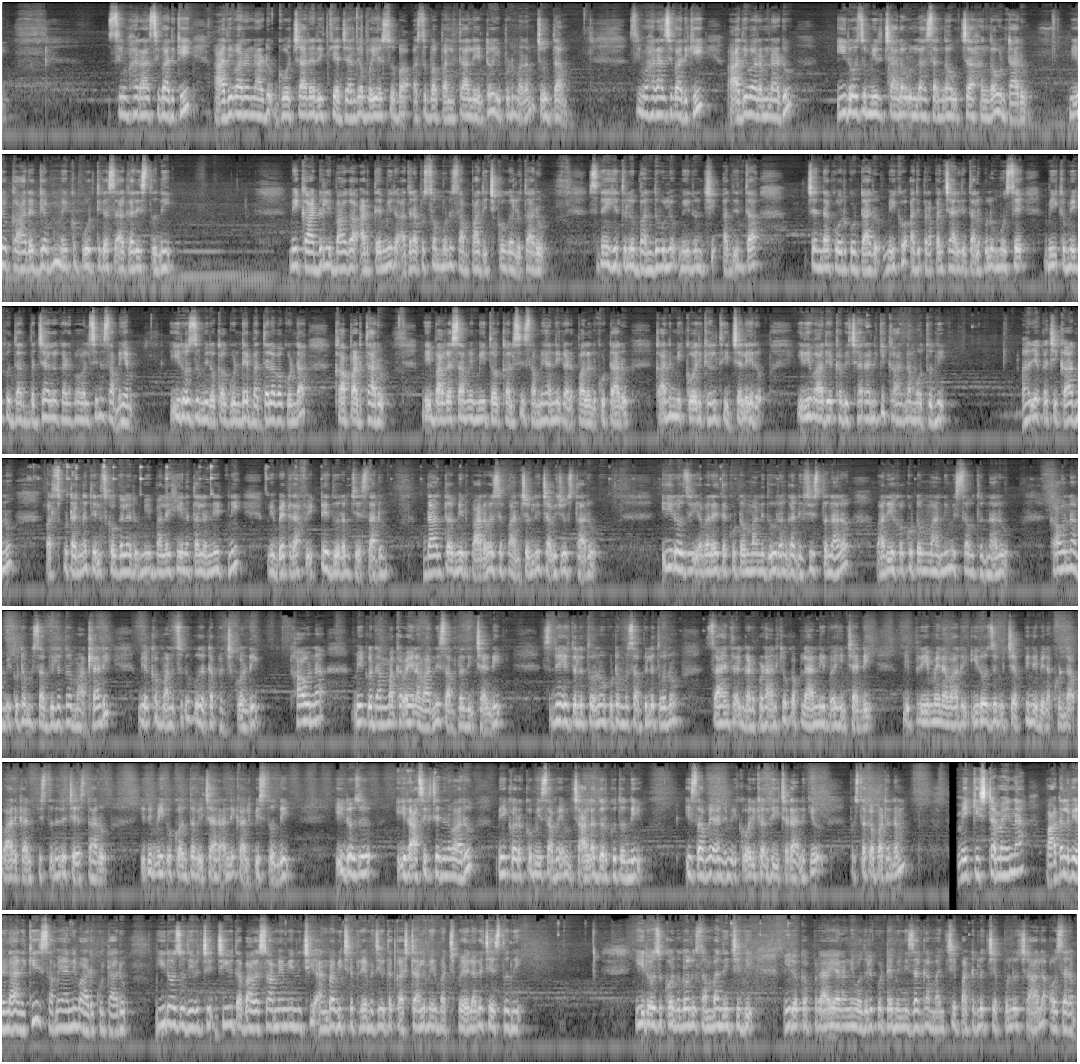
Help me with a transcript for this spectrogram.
సింహరాశి వారికి ఆదివారం నాడు గోచార రీత్యా జరగబోయే శుభ అశుభ ఫలితాలేంటో ఇప్పుడు మనం చూద్దాం. సింహరాశి వారికి ఆదివారం నాడు ఈరోజు మీరు చాలా ఉల్లాసంగా ఉత్సాహంగా ఉంటారు. మీ యొక్క ఆరోగ్యం మీకు పూర్తిగా సహకరిస్తుంది. మీ కార్డులు బాగా ఆడితే మీరు అదనపు సొమ్మును సంపాదించుకోగలుగుతారు. స్నేహితులు బంధువులు మీ నుంచి అదింత చెంద కోరుకుంటారు. మీకు అది ప్రపంచానికి తలుపులు మూసే మీకు మీకు దర్బజాగా గడపవలసిన సమయం. ఈరోజు మీరు ఒక గుండె బద్దలవ్వకుండా కాపాడతారు. మీ భాగస్వామి మీతో కలిసి సమయాన్ని గడపాలనుకుంటారు కానీ మీ కోరికలు తీర్చలేరు. ఇది వారి యొక్క విచారానికి కారణమవుతుంది. వారి యొక్క చికారును పరిస్ఫుటంగా తెలుసుకోగలరు. మీ బలహీనతలన్నింటినీ మీ బెటర్ ఆఫ్ ఇట్టే దూరం చేస్తారు దాంతో మీరు పారవశ పంచుల్ని చవిచూస్తారు. ఈరోజు ఎవరైతే కుటుంబాన్ని దూరంగా నివసిస్తున్నారో వారి యొక్క కుటుంబాన్ని మిస్ అవుతున్నారు. కావున మీ కుటుంబ సభ్యులతో మాట్లాడి మీ యొక్క మనసును కుదటపరచుకోండి కావున మీకు నమ్మకమైన వారిని సంప్రదించండి. స్నేహితులతోనూ కుటుంబ సభ్యులతోనూ సాయంత్రం గడపడానికి ఒక ప్లాన్ నిర్వహించండి. మీ ప్రియమైన వారు ఈరోజు మీరు చెప్పింది వినకుండా వారికి అనిపిస్తున్నది చేస్తారు. ఇది మీకు కొంత విచారాన్ని కల్పిస్తుంది. ఈరోజు ఈ రాశికి చెందిన వారు మీ కొరకు మీ సమయం చాలా దొరుకుతుంది. ఈ సమయాన్ని మీ కోరికలు తీర్చడానికి పుస్తక పఠనం మీకు ఇష్టమైన పాటలు వినడానికి సమయాన్ని వాడుకుంటారు. ఈరోజు జీవి జీవిత భాగస్వామ్యం మీ నుంచి అనుభవించిన ప్రేమ జీవిత కష్టాలు మీరు మర్చిపోయేలాగా చేస్తుంది. ఈరోజు కొనుగోలుకు సంబంధించింది మీరు ఒక ప్రయాణాన్ని వదులుకుంటే మీ నిజంగా మంచి బట్టలు చెప్పులు చాలా అవసరం.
